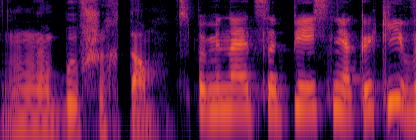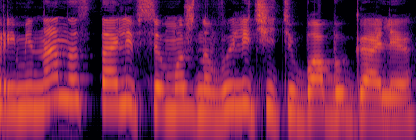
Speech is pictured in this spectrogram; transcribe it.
бывших там. Вспоминается песня «Какие времена настали, все можно вылечить у бабы Гали».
